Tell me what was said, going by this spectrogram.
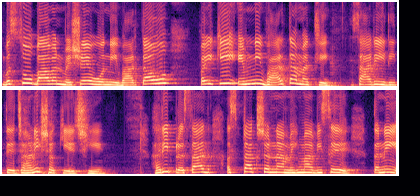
બસો બાવન વિષયોની વાર્તાઓ પૈકી એમની વાર્તામાંથી સારી રીતે જાણી શકીએ છીએ. હરિપ્રસાદ અષ્ટાક્ષરના મહિમા વિશે તને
